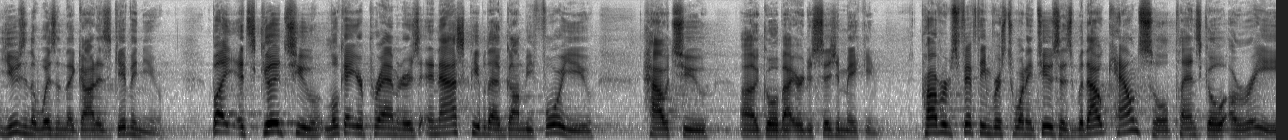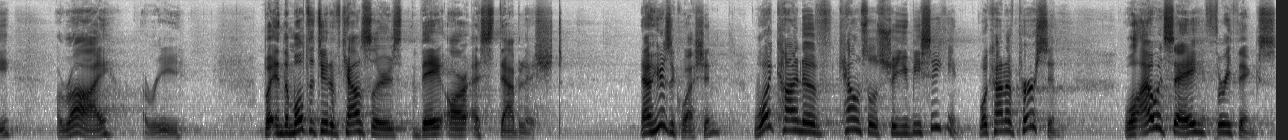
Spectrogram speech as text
using the wisdom that God has given you. But it's good to look at your parameters and ask people that have gone before you how to uh, go about your decision making. Proverbs 15, verse 22 says, Without counsel, plans go awry, awry, awry. But in the multitude of counselors, they are established. Now, here's a question What kind of counsel should you be seeking? What kind of person? Well, I would say three things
